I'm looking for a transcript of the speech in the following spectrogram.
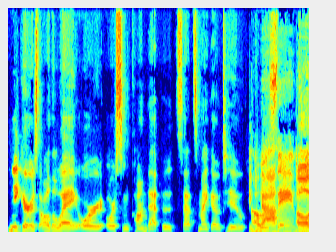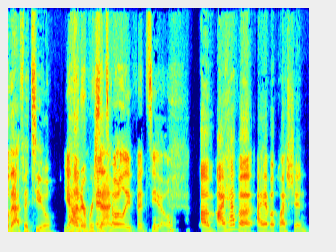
sneakers all the way, or or some combat boots. That's my go-to. Oh, yeah. same. Oh, that fits you. Yeah, hundred percent. It totally fits you. um, I have a I have a question.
